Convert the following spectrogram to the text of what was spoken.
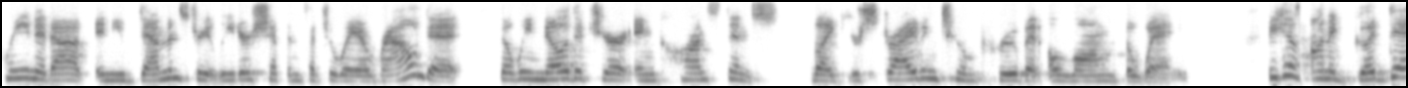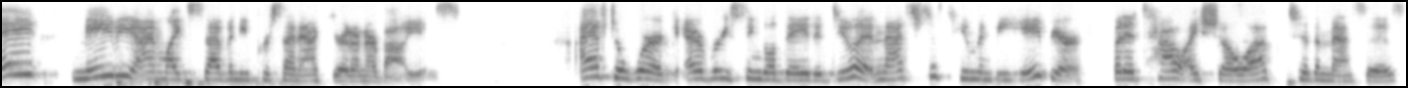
clean it up and you demonstrate leadership in such a way around it that we know that you're in constant, like you're striving to improve it along the way. Because on a good day, maybe I'm like 70% accurate on our values. I have to work every single day to do it. And that's just human behavior. But it's how I show up to the messes,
